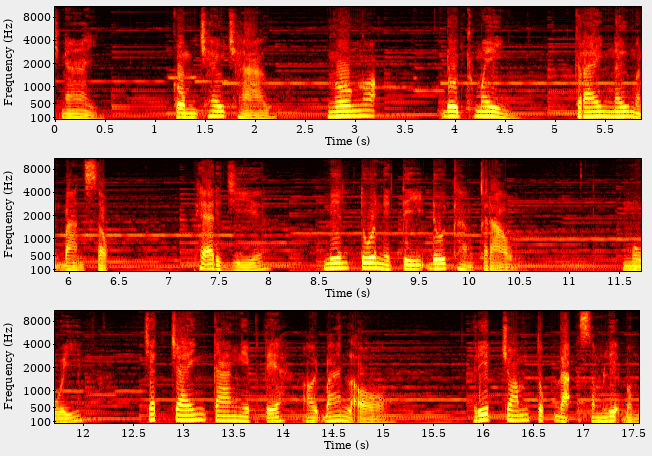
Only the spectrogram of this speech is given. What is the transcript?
ឆ្ងាយកុំឆេវឆាវងងក់ដូចក្មេងក្រែងនៅមិនបានសុខភរិយា មានតួនាទីដូចខាងក្រោម1ចាត់ចែងការងារផ្ទះឲ្យបានល្អ រៀបចំទុកដាក់សម្លៀកបំ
